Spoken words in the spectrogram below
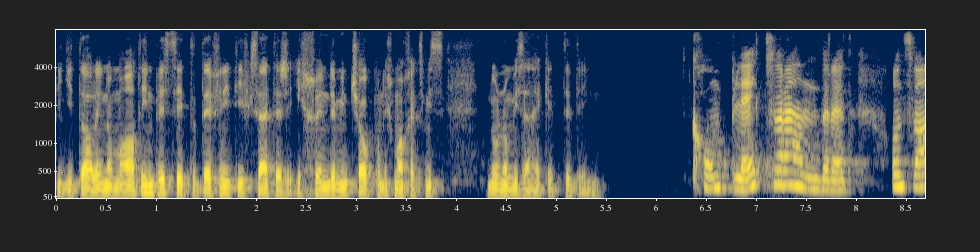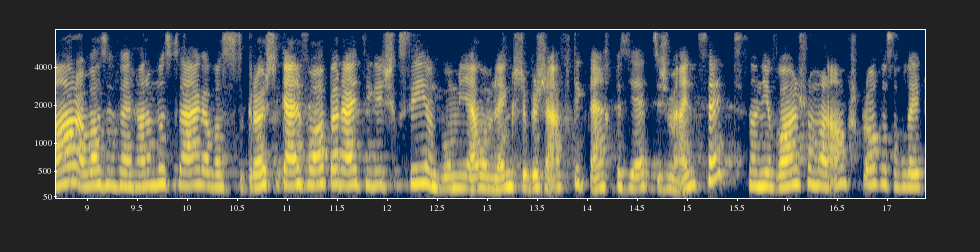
digitale Nomadin bist, seit du definitiv gesagt hast, ich künde meinen Job und ich mache jetzt mein, nur noch mein eigenes Ding? Komplett verändert. Und zwar, was ich vielleicht auch noch muss sagen, was der grösste Teil der Vorbereitung war und wo mich auch am längsten beschäftigt, eigentlich bis jetzt, ist Mindset. Das habe ich vorher schon mal angesprochen, so ein bisschen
